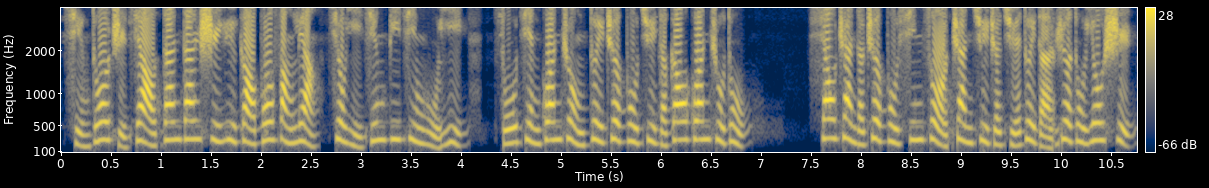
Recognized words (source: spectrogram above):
请多指教单单是预告播放量就已经逼近五亿。足见观众对这部剧的高关注度。肖战的这部新作占据着绝对的热度优势，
